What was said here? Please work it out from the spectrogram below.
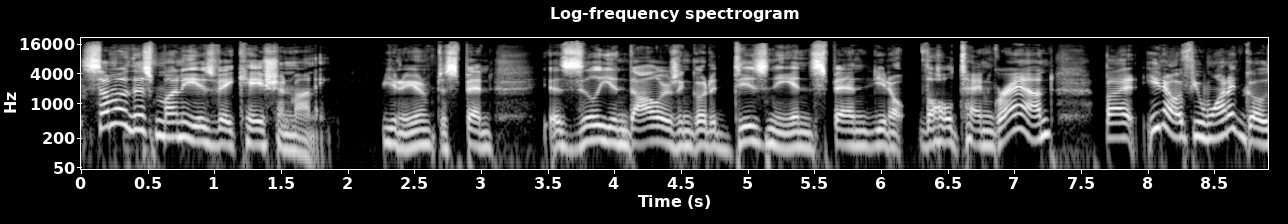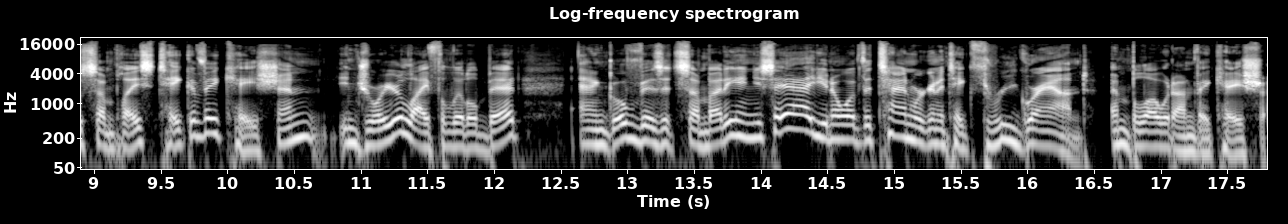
some of this money is vacation money? You know, you don't have to spend a zillion dollars and go to Disney and spend, you know, the whole 10 grand. But, you know, if you want to go someplace, take a vacation, enjoy your life a little bit, and go visit somebody. And you say, yeah, you know, of the 10, we're going to take three grand and blow it on vacation.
